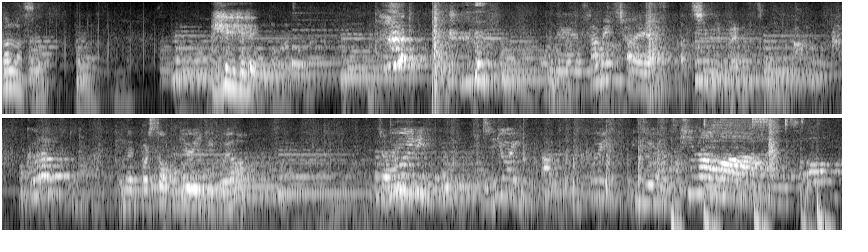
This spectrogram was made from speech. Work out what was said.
발랐어요. 오늘 3일차에 아침이 맑았습니다. 오늘 벌써 목요일이고요. 목요일이 목요일. 아, 목요일. 이제 오키나와에서 어,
